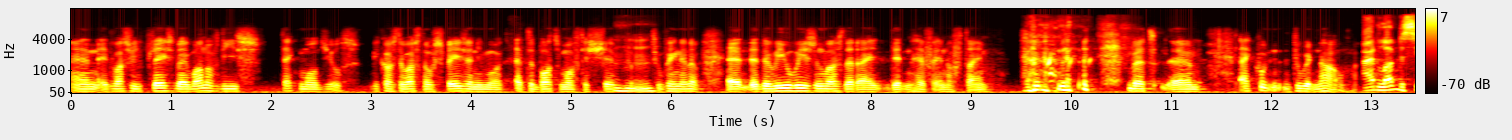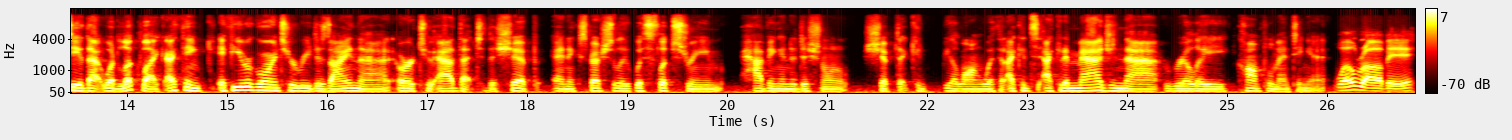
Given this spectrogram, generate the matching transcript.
and it was replaced by one of these tech modules because there was no space anymore at the bottom of the ship mm-hmm. to bring that up. Uh, the, the real reason was that I didn't have enough time but um, I couldn't do it now. I'd love to see what that would look like. I think if you were going to redesign that or to add that to the ship, and especially with Slipstream having an additional ship that could be along with it, I could I could imagine that really complementing it. Well, Robbie,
